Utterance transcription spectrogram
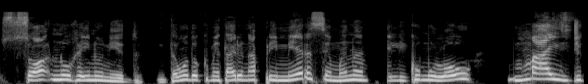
só no Reino Unido. Então, o documentário, na primeira semana, ele acumulou mais de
